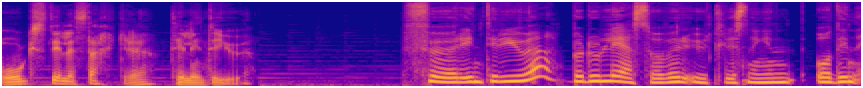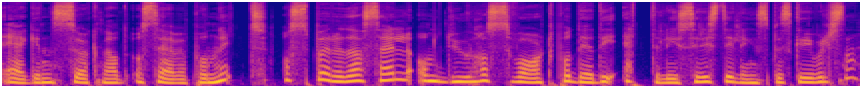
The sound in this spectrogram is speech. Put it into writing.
og stille sterkere til intervjuet. Før intervjuet bør du lese over utlysningen og din egen søknad og CV på nytt, og spørre deg selv om du har svart på det de etterlyser i stillingsbeskrivelsen.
